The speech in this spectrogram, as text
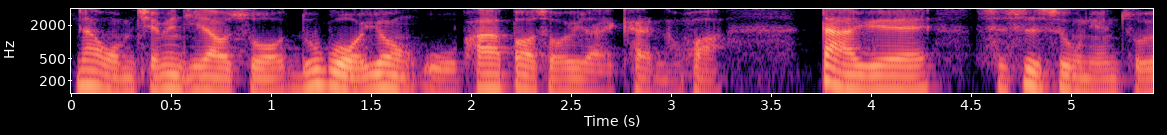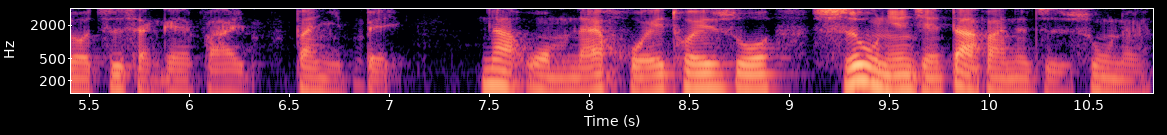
那我们前面提到说，如果用五趴报酬率来看的话，大约十四十五年左右，资产可以翻翻一倍。那我们来回推说，十五年前大盘的指数呢，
